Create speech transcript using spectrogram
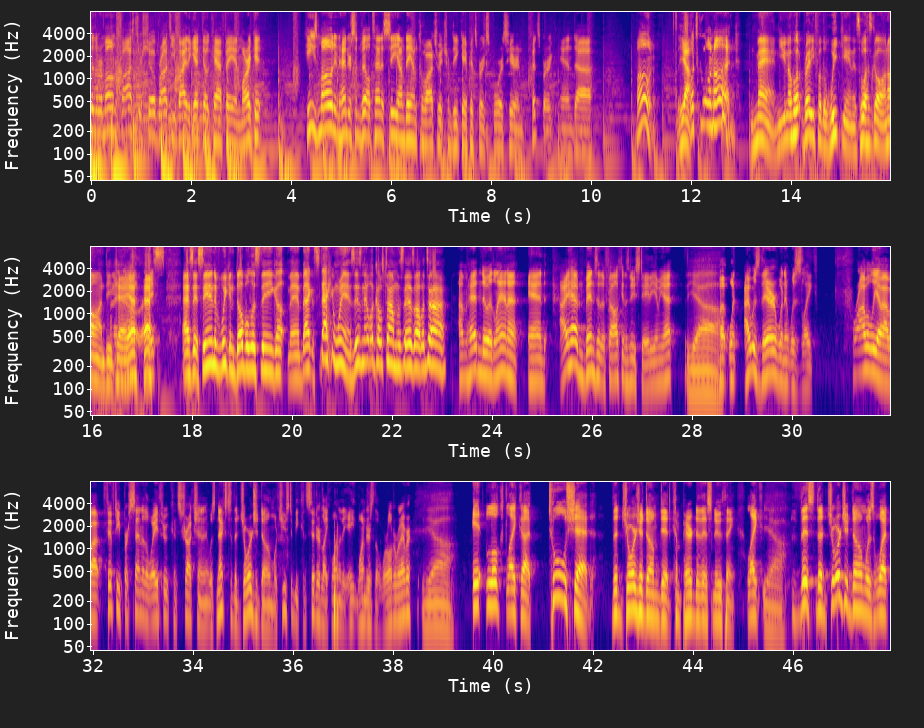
to the Ramon Foster Show, brought to you by the Get Go Cafe and Market. He's Moan in Hendersonville, Tennessee. I'm Dejan Kovacevic from DK Pittsburgh Sports here in Pittsburgh. And uh Moan, Yeah. what's going on? Man, you know what? Ready for the weekend is what's going on, DK. know, right? That's, that's it. Seeing if we can double this thing up, man. Back stacking wins. Isn't that what Coach Tomlin says all the time? I'm heading to Atlanta and I haven't been to the Falcons' new stadium yet. Yeah. But when I was there when it was like probably about 50% of the way through construction and it was next to the Georgia Dome, which used to be considered like one of the eight wonders of the world or whatever. yeah. It looked like a tool shed the Georgia Dome did compared to this new thing. Like Yeah. this the Georgia Dome was what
